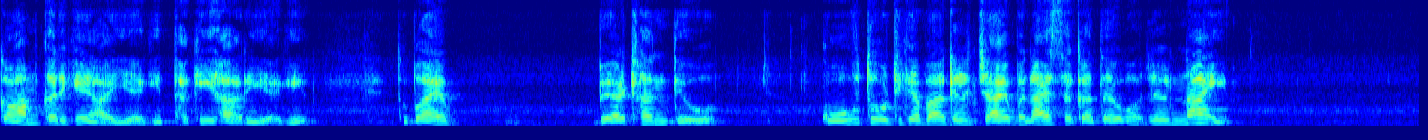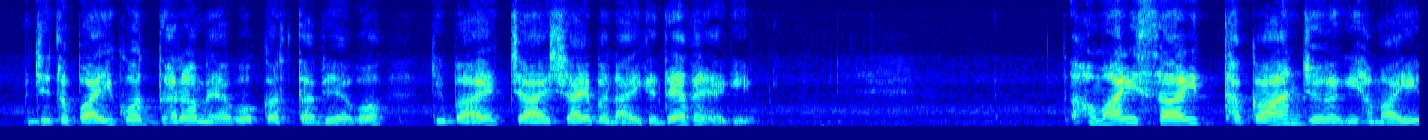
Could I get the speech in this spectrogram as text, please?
काम करके आई हैगी, थकी हारी हैगी तो भाई बैठन दो को तो उठ के बाकी चाय बना सकता है वो, नहीं। जी तो बाई को धर्म है वो, कर्तव्य है वो, कि बाई चाय चाय बनाई के दे रहेगी। हमारी सारी थकान जो है हमारी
